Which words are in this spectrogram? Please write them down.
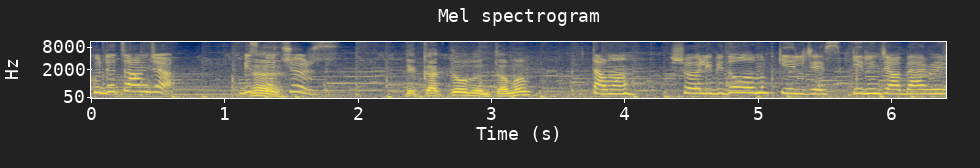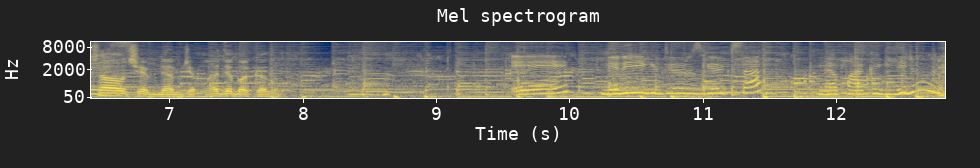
Kudret amca, biz He. kaçıyoruz. Dikkatli olun tamam. Tamam. Şöyle bir dolanıp geleceğiz. Gelince haber veririz. Sağ ol Şebnemciğim. Hadi bakalım. Ee, nereye gidiyoruz Göksel? Luna Park'a gidelim mi?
